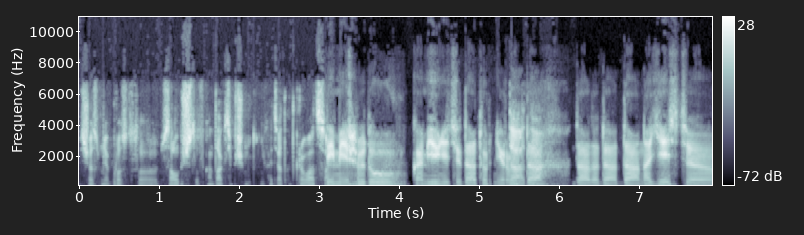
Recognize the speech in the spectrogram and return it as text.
Сейчас у меня просто сообщество ВКонтакте почему-то не хотят открываться. Ты имеешь в виду комьюнити, да, турниров? Да, да. Да, да, да, да, она есть. Э,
